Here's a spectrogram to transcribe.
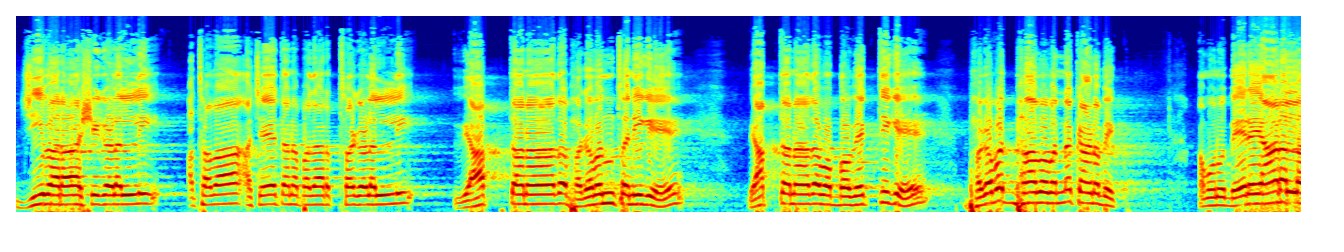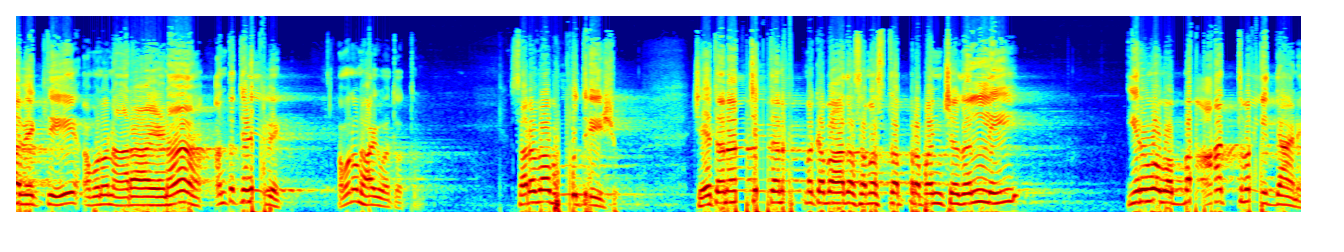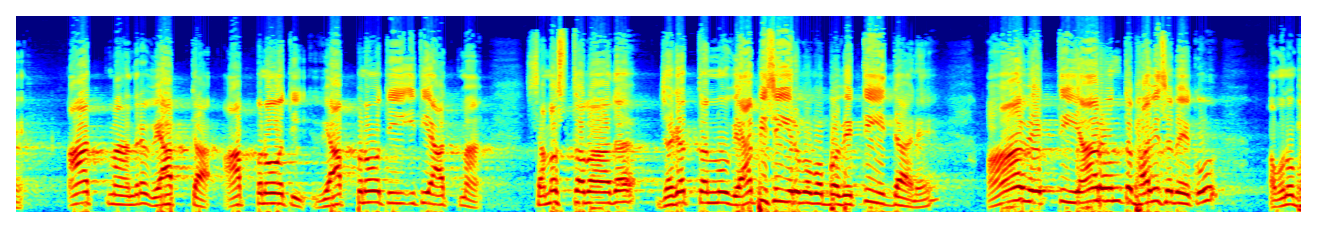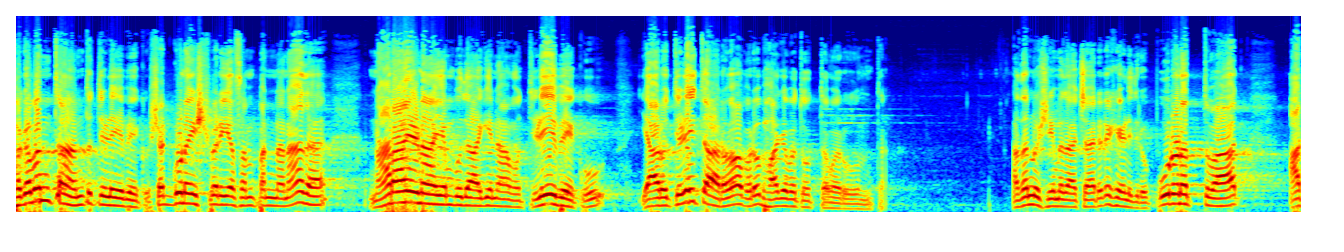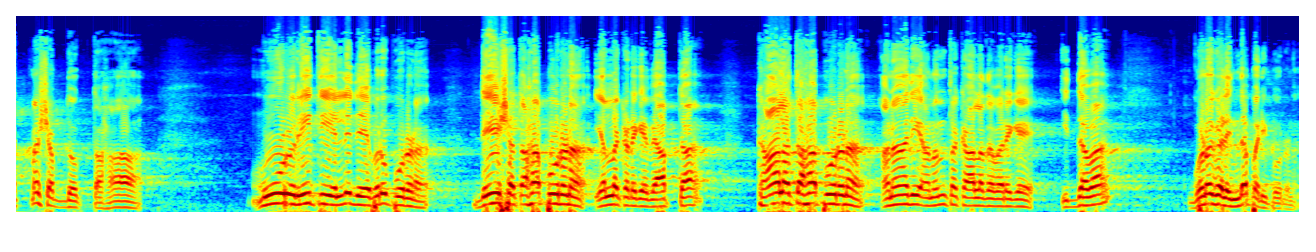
ಜೀವರಾಶಿಗಳಲ್ಲಿ ಅಥವಾ ಅಚೇತನ ಪದಾರ್ಥಗಳಲ್ಲಿ ವ್ಯಾಪ್ತನಾದ ಭಗವಂತನಿಗೆ, ವ್ಯಾಪ್ತನಾದ ಒಬ್ಬ ವ್ಯಕ್ತಿಗೆ ಭಗವದ್ಭಾವವನ್ನು ಕಾಣಬೇಕು. ಅವನು ಬೇರೆ ಯಾರಲ್ಲ ವ್ಯಕ್ತಿ, ಅವನು ನಾರಾಯಣ ಅಂತ ತಿಳಿಯಬೇಕು. ಅವನು ಭಾಗವತತ್ವ ಸರ್ವಭೂತೇಶು ಚೇತನಾಚೇತನಾತ್ಮಕವಾದ ಸಮಸ್ತ ಪ್ರಪಂಚದಲ್ಲಿ ಇರುವ ಒಬ್ಬ ಆತ್ಮ ಇದ್ದಾನೆ. ಆತ್ಮ ಅಂದರೆ ವ್ಯಾಪ್ತ, ಆಪ್ನೋತಿ, ವ್ಯಾಪ್ನೋತಿ ಇತಿ ಆತ್ಮ. ಸಮಸ್ತವಾದ ಜಗತ್ತನ್ನು ವ್ಯಾಪಿಸಿ ಇರುವ ಒಬ್ಬ ವ್ಯಕ್ತಿ ಇದ್ದಾನೆ. ಆ ವ್ಯಕ್ತಿ ಯಾರು ಅಂತ ಭಾವಿಸಬೇಕು? ಅವನು ಭಗವಂತ ಅಂತ ತಿಳಿಯಬೇಕು. ಷಡ್ಗುಣೈಶ್ವರ್ಯ ಸಂಪನ್ನನಾದ ನಾರಾಯಣ ಎಂಬುದಾಗಿ ನಾವು ತಿಳಿಯಬೇಕು. ಯಾರು ತಿಳಿತಾರೋ ಅವರು ಭಾಗವತೋತ್ತಮರು ಅಂತ. ಅದನ್ನು ಶ್ರೀಮದಾಚಾರ್ಯರು ಹೇಳಿದರು. ಪೂರ್ಣತ್ವಾತ್ ಆತ್ಮಶಬ್ದೋಕ್ತ. ಮೂರು ರೀತಿಯಲ್ಲಿ ದೇವರು ಪೂರ್ಣ. ದೇಶತಃ ಪೂರ್ಣ, ಎಲ್ಲ ಕಡೆಗೆ ವ್ಯಾಪ್ತ. ಕಾಲತಃ ಪೂರ್ಣ, ಅನಾದಿ ಅನಂತ ಕಾಲದವರೆಗೆ ಇದ್ದವ, ಗುಣಗಳಿಂದ ಪರಿಪೂರ್ಣ.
